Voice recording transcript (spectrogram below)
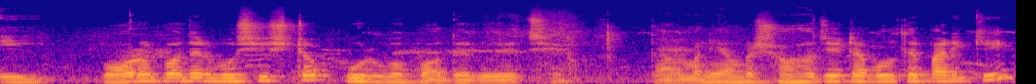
এই পরপদের বৈশিষ্ট্য পূর্ব পদে রয়েছে। তার মানে আমরা সহজে এটা বলতে পারি কি?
